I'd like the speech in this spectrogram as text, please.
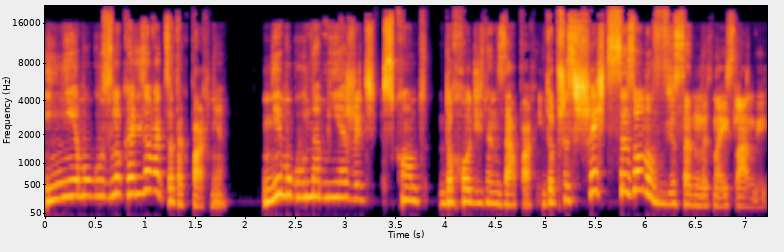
I nie mógł zlokalizować, co tak pachnie nie mógł namierzyć, skąd dochodzi ten zapach. I to przez sześć sezonów wiosennych na Islandii.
